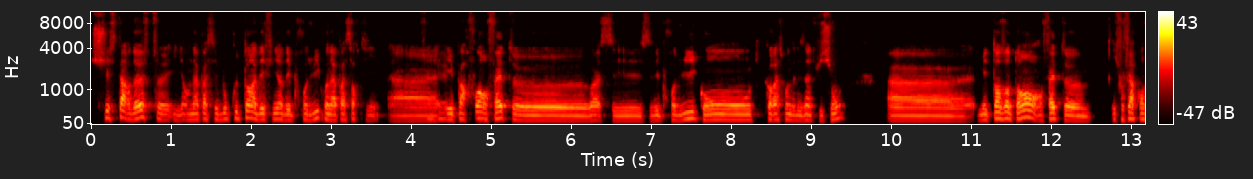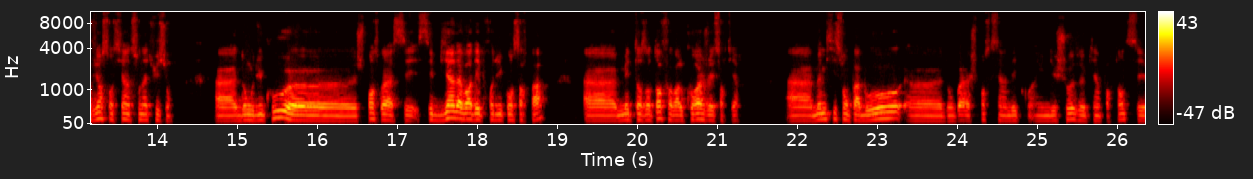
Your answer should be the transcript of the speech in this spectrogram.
chez Stardust, on a passé beaucoup de temps à définir des produits qu'on n'a pas sortis. Euh, et parfois, en fait, euh, voilà, c'est des produits qui correspondent à des intuitions. Euh, mais de temps en temps, en fait, il faut faire confiance aussi à son intuition. donc, du coup, je pense voilà, c'est bien d'avoir des produits qu'on ne sort pas. mais de temps en temps, il faut avoir le courage de les sortir. même s'ils ne sont pas beaux. donc voilà, je pense que c'est un une des choses qui est importante. C'est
